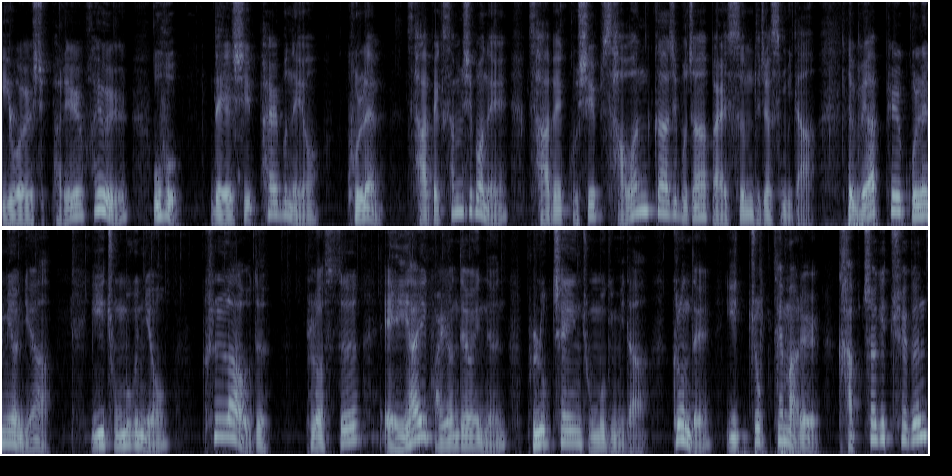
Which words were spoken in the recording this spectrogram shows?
2월 18일 화요일 오후 4시 8분에요. 골렘 430원에 494원까지 보자 말씀드렸습니다. 근데 왜 하필 골렘이었냐? 이 종목은요, 클라우드 플러스 AI 관련되어 있는 블록체인 종목입니다. 그런데 이쪽 테마를 갑자기 최근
